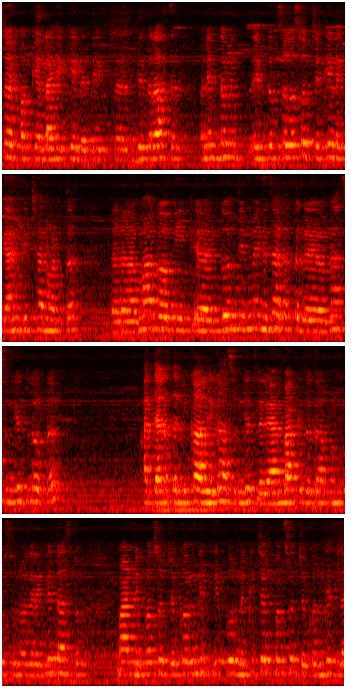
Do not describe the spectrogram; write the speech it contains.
स्वयंपाक केला हे केलं ते तर ते तर असतं. पण एकदम एकदम सगळं स्वच्छ केलं की आणखी छान वाटतं. तर मागं मी दोन तीन महिने झालं सगळं घासून घेतलं होतं. आणि त्यानंतर मी कालही घासून घेतलेले आणि बाकीचं तर आपण पुसून वगैरे घेत असतो. मांडणी पण स्वच्छ करून घेतली पूर्ण किचन पण स्वच्छ करून घेतलं.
